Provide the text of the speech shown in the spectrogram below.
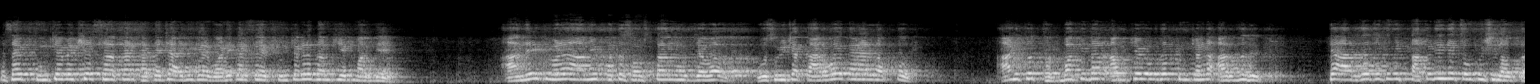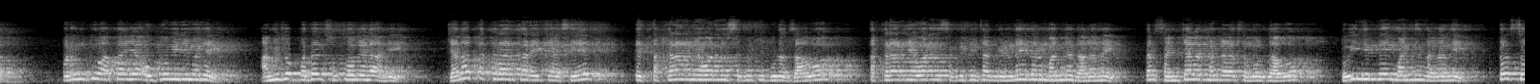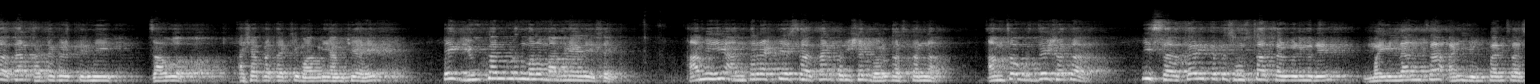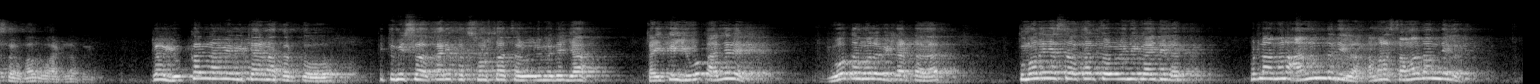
साहेब तुमच्यापेक्षा सहकार खात्याच्या अधिकारी वाडेकर साहेब तुमच्याकडेच आमची एक मागणी आहे. अनेक वेळा आम्ही पतसंस्था जेव्हा वसुलीच्या कारवाई करायला लागतो आणि तो थकबाकीदार आमच्या विरोधात तुमच्याकडे अर्ज देतो. त्या अर्जाची तुम्ही तातडीने चौकशी लावता. परंतु आता या उपविधीमध्ये आम्ही जो बदल सुचवलेला आहे ज्याला तक्रार करायची असेल ते तक्रार निवारण समिती पुढे जावं. तक्रार निवारण समितीचा निर्णय जर मान्य झाला नाही तर संचालक मंडळासमोर जावं. तोही निर्णय मान्य झाला नाही तर सहकार खात्याकडे त्यांनी जावं अशा प्रकारची मागणी आमची आहे. एक युवकांकडून मला मागणी आली साहेब. आम्ही ही आंतरराष्ट्रीय सहकार परिषद भरत असताना आमचा उद्देश होता की सहकारी पतसंस्था चळवळीमध्ये महिलांचा आणि युवकांचा सहभाग वाढला पाहिजे. जेव्हा युवकांना आम्ही विचारणा करतो की तुम्ही सहकारी पतसंस्था चळवळीमध्ये या. काही काही युवक आलेले आहेत. युवक आम्हाला विचारतात तुम्हाला या सहकार चळवळीने काय दिलं? म्हटलं आम्हाला आनंद दिला आम्हाला समाधान दिलं.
